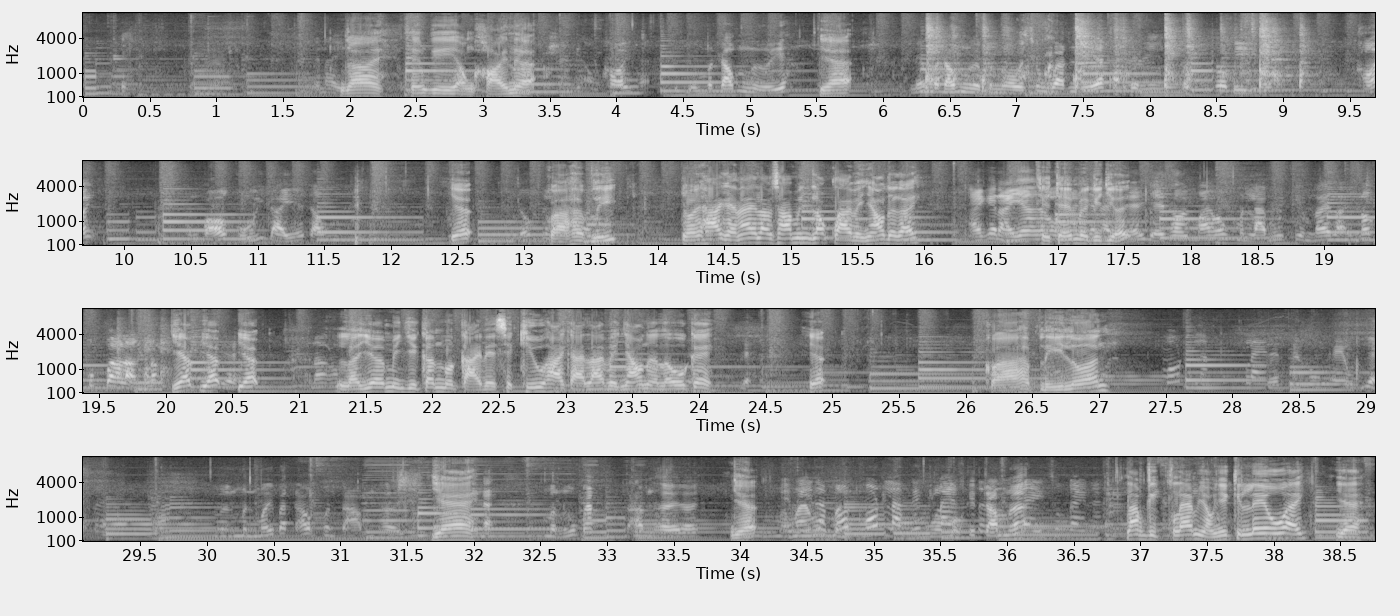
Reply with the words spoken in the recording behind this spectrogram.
cái này rồi thêm cái ống khói nữa. Ống khói dụ mà đông người á. Dạ. Nếu mà đông người mình ngồi xung quanh vậy á thì mình có bị khói. Mình bỏ củi đầy ở trong. Dạ. Quá hợp lý. Rồi hai cái này làm sao mình lọc lại với nhau được ấy hai cái này á Thì trên với cái dưới. để vậy thôi mai mốt mình làm cái kim đây lại nó cũng ba lần lắm Yep, yep, yep. Là giờ mình chỉ cần một cái để secure hai cái lại với nhau nữa là ok. Yep. Quá hợp lý luôn. mình mình mới bắt ốc mình tạm thời Yeah, mình cũng bắt tạm thời thôi yeah. mà em mai nghĩ là mốt mốt mình làm cái clam cái từ trăm đó. đây xuống đây nè Làm cái clam giống như cái lêu á anh. Yeah.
